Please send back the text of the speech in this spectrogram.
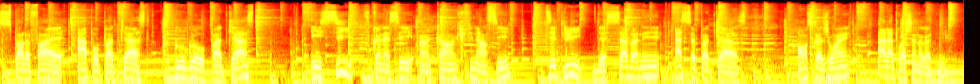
Spotify, Apple Podcast, Google Podcast. Et si vous connaissez un cancre financier, dites-lui de s'abonner à ce podcast. On se rejoint à la prochaine retenue.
